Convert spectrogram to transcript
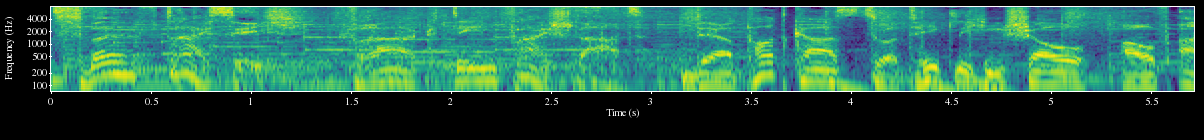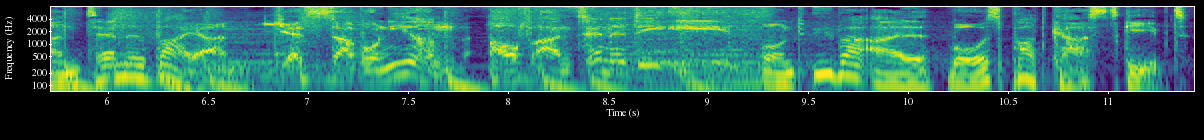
12.30 Frag den Freistaat. Der Podcast zur täglichen Show auf Antenne Bayern. Jetzt abonnieren auf antenne.de und überall, wo es Podcasts gibt.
